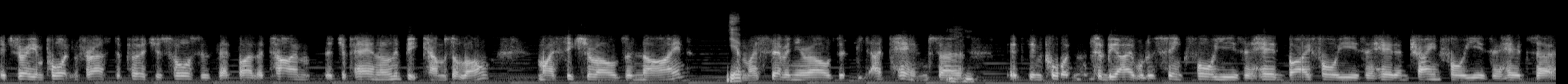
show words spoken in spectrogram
it's very important for us to purchase horses that by the time the Japan Olympic comes along, my six year olds are nine yep. and my seven year olds are 10. So mm-hmm. it's important to be able to think four years ahead, buy four years ahead, and train four years ahead. So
